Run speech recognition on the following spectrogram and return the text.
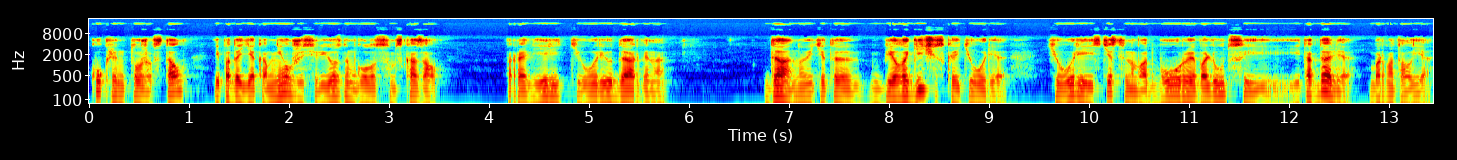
Куклинг тоже встал и, подойдя ко мне, уже серьезным голосом сказал. «Проверить теорию Дарвина». «Да, но ведь это биологическая теория – теория естественного отбора, эволюции и так далее», – бормотал я.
